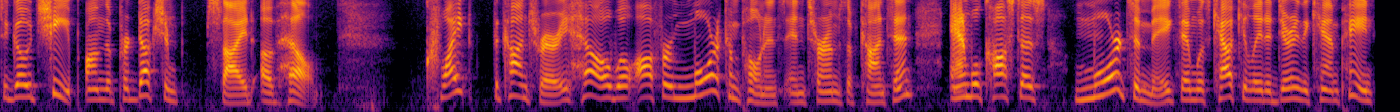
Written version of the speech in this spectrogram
to go cheap on the production side of Hel. Quite the contrary, Hel will offer more components in terms of content and will cost us more to make than was calculated during the campaign,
